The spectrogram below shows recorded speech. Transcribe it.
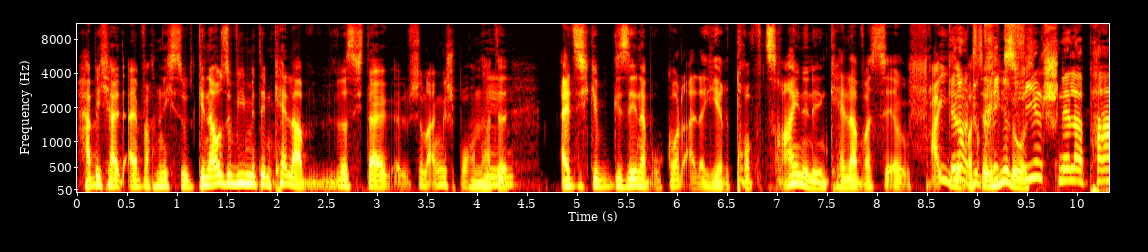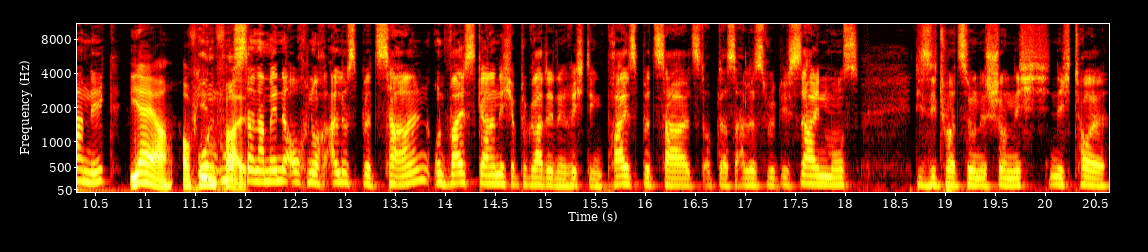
habe ich halt einfach nicht so, genauso wie mit dem Keller, was ich da schon angesprochen hatte. Mhm. Als ich ge gesehen habe, oh Gott, Alter, hier tropft's rein in den Keller, was äh, scheiße, genau, was du denn hier kriegst los? viel schneller Panik Ja, ja, auf jeden und Fall. musst dann am Ende auch noch alles bezahlen und weißt gar nicht, ob du gerade den richtigen Preis bezahlst, ob das alles wirklich sein muss. Die Situation ist schon nicht, nicht toll.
